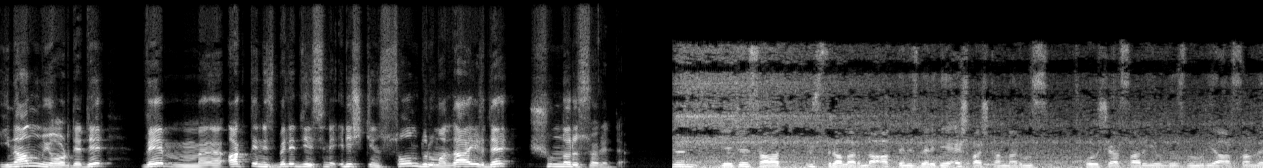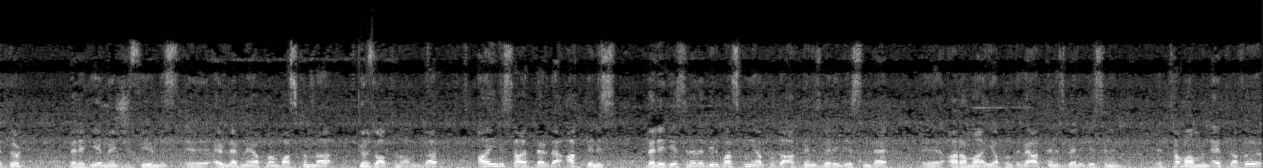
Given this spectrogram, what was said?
inanmıyor dedi ve Akdeniz Belediyesi'ne ilişkin son duruma dair de şunları söyledi. Dün gece saat 3 sıralarında Akdeniz Belediye eş başkanlarımız Koğuşer Sarı Yıldız, Nuriye Arslan ve 4 belediye meclis üyemiz e, evlerine yapılan baskınla gözaltına alındılar. Aynı saatlerde Akdeniz Belediyesi'ne de bir baskın yapıldı. Akdeniz Belediyesi'nde e, arama yapıldı ve Akdeniz Belediyesi'nin e, tamamının etrafı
